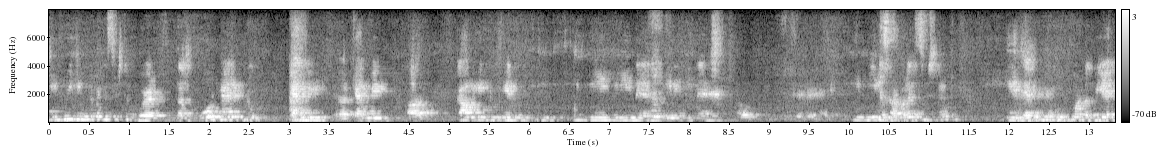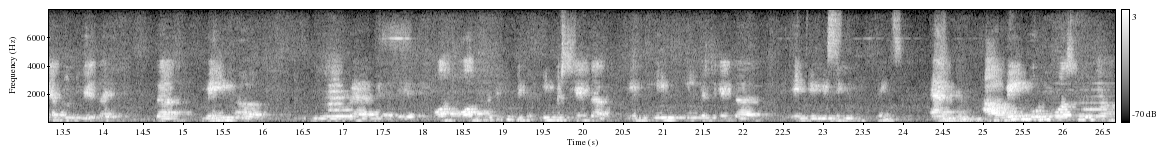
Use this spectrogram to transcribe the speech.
if we implement a system where the whole marine route can be uh, can be uh, come into in in in in a, in a, in a uh, in, a surveillance system, that will be good for the BIWTA, like the main uh, uh, authority to investigate the in, in investigate the in, in missing things. And our main motive was to uh,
